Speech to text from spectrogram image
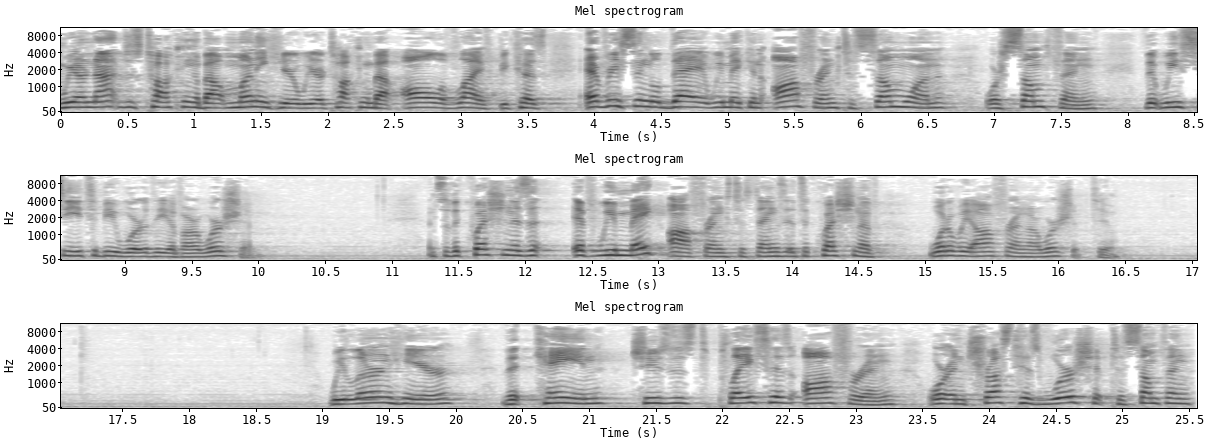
And we are not just talking about money here, we are talking about all of life because every single day we make an offering to someone or something that we see to be worthy of our worship. And so the question is if we make offerings to things, it's a question of what are we offering our worship to? We learn here that Cain chooses to place his offering or entrust his worship to something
